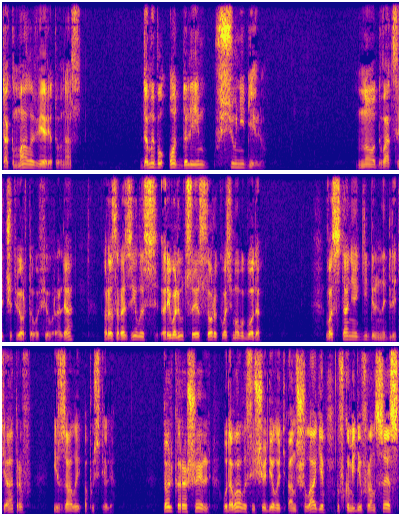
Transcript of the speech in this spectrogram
так мало верят в нас? Да мы бы отдали им всю неделю. Но 24 февраля разразилась революция 48 -го года. Восстание гибельно для театров, и залы опустели. Только Рошель удавалось еще делать аншлаги в комедии «Францесс»,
